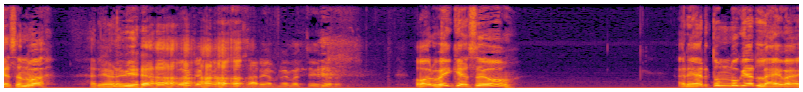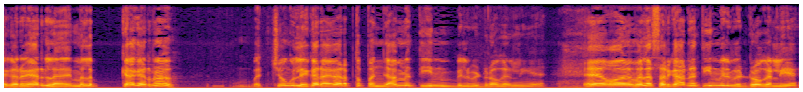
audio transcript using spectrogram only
कैसन वाह हरियाणवी चक्कर सारे अपने बच्चे हैं, सर और भाई कैसे हो? अरे यार तुम लोग यार लाइव आया करो यार मतलब क्या कर रहे हो? बच्चों को लेकर आए यार अब तो पंजाब ने तीन बिल विड्रॉ कर लिए हैं। और मतलब सरकार ने तीन बिल विड्रॉ कर लिए।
